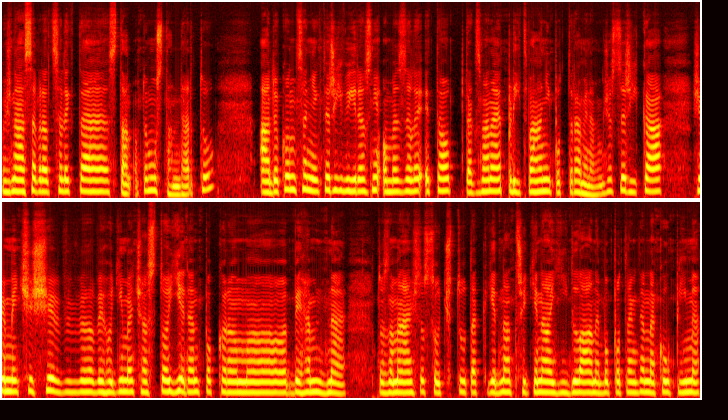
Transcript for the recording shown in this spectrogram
možná se vraceli k té, tomu standardu, a dokonce někteří výrazně omezili i to takzvané plítvání potravinami. Že se říká, že my Češi vyhodíme často jeden pokrm eh, během dne. To znamená, že to součtu, tak jedna třetina jídla nebo potravin, které nakoupíme,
